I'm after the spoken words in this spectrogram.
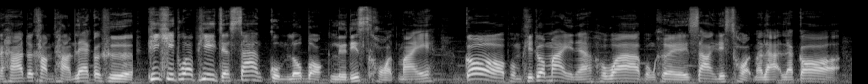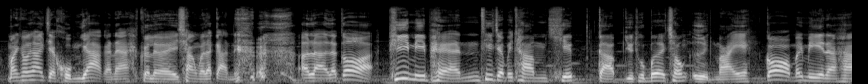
นะฮะ โดยคำถามแรกก็คือ พี่คิดว่าพี่จะสร้างกลุ่ม Roblox หรือ Discord ไหมก็ผมคิดว่าไม่นะ เพราะว่าผมเคยสร้าง Discord มาแล้ว แล้วก็ มันค่อนข้างจะคุมยากอะนะ ก็เลยช่างมาแล้วกันเอาล่ะแล้วก็พี่มีแผนที่จะไปทำคลิปกับยูทูบเบอร์ช่องอื่นไหม ก็ไม่มีนะฮะ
